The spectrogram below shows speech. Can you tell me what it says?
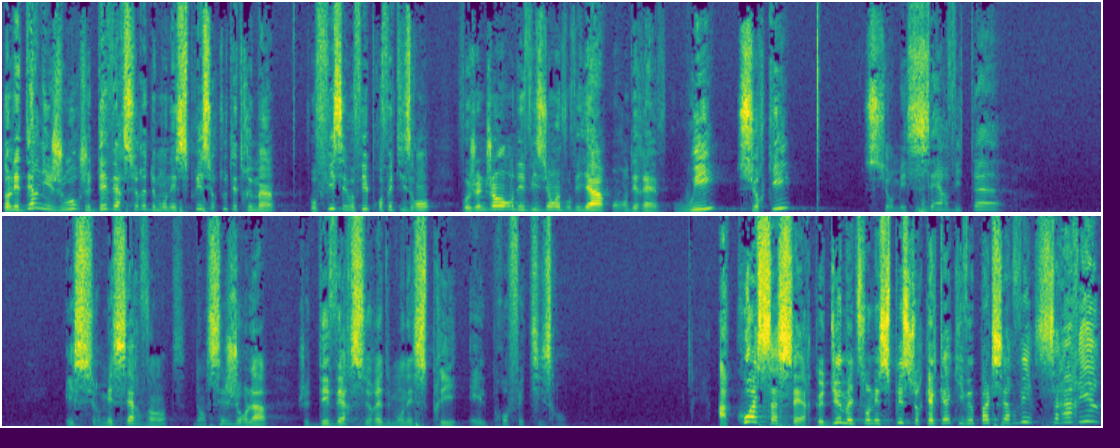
Dans les derniers jours, je déverserai de mon esprit sur tout être humain. Vos fils et vos filles prophétiseront, vos jeunes gens auront des visions et vos vieillards auront des rêves. Oui, sur qui? Sur mes serviteurs et sur mes servantes, dans ces jours-là, je déverserai de mon esprit et ils prophétiseront. À quoi ça sert que Dieu mette son esprit sur quelqu'un qui ne veut pas le servir? Ça ne sert à rien.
